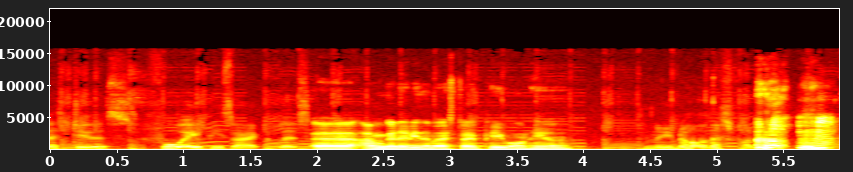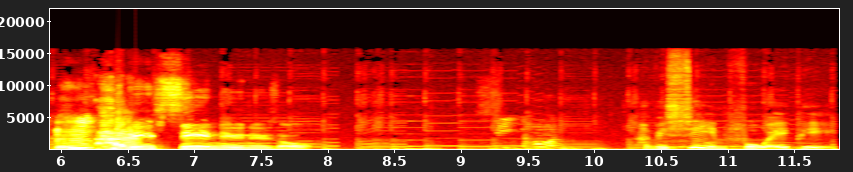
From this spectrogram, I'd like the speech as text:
Let's do this. Full AP Zac. Let's. Uh, I'm gonna be the most OP one here. No, you know that's funny. Have you seen Nunu's ult? See, hold on. Have you seen full AP?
